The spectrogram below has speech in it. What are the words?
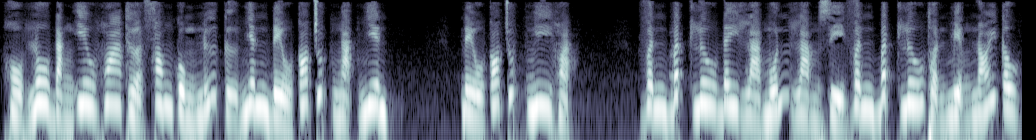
Hồ lô đằng yêu hoa thừa phong cùng nữ cử nhân đều có chút ngạc nhiên. Đều có chút nghi hoặc. Vân bất lưu đây là muốn làm gì vân bất lưu thuận miệng nói câu.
